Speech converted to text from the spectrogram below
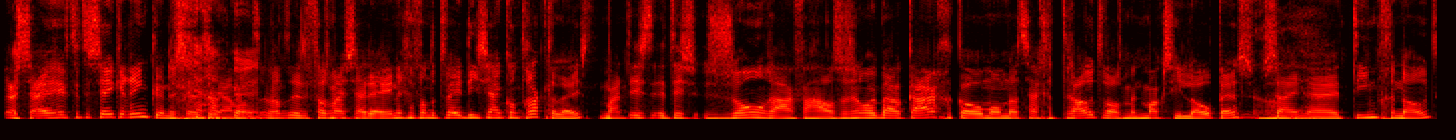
zij heeft het er zeker in kunnen zetten. Ja, okay. ja, want, want, volgens mij is zij de enige van de twee die zijn contracten leest. Maar het is, het is zo'n raar verhaal. Ze zijn ooit bij elkaar gekomen omdat zij getrouwd was met Maxi Lopez, oh, zijn ja. uh, teamgenoot.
